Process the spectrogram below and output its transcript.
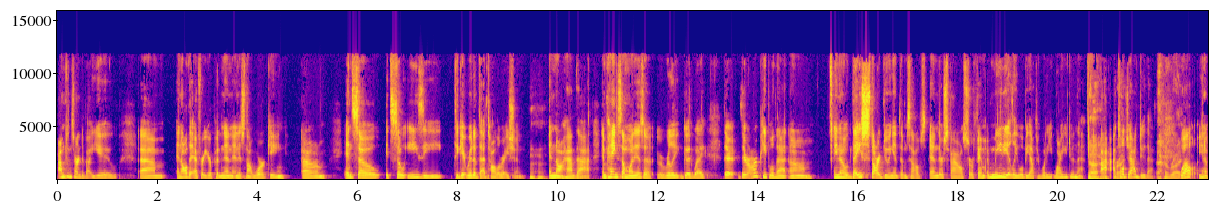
I'm concerned about you, um, and all the effort you're putting in, and it's not working. Um, and so it's so easy to get rid of that toleration mm-hmm. and not have that. And paying someone is a, a, really good way. There there are people that um, you know they start doing it themselves and their spouse or family immediately will be out there what are you why are you doing that uh-huh, i, I right. told you i'd do that right well you know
